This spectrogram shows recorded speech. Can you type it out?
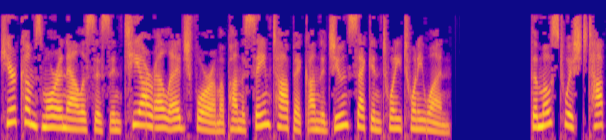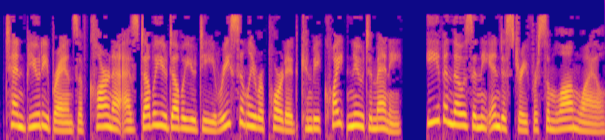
Here comes more analysis in TRL Edge Forum upon the same topic on the June 2, 2021. The most wished top 10 beauty brands of Klarna as WWD recently reported can be quite new to many, even those in the industry for some long while.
